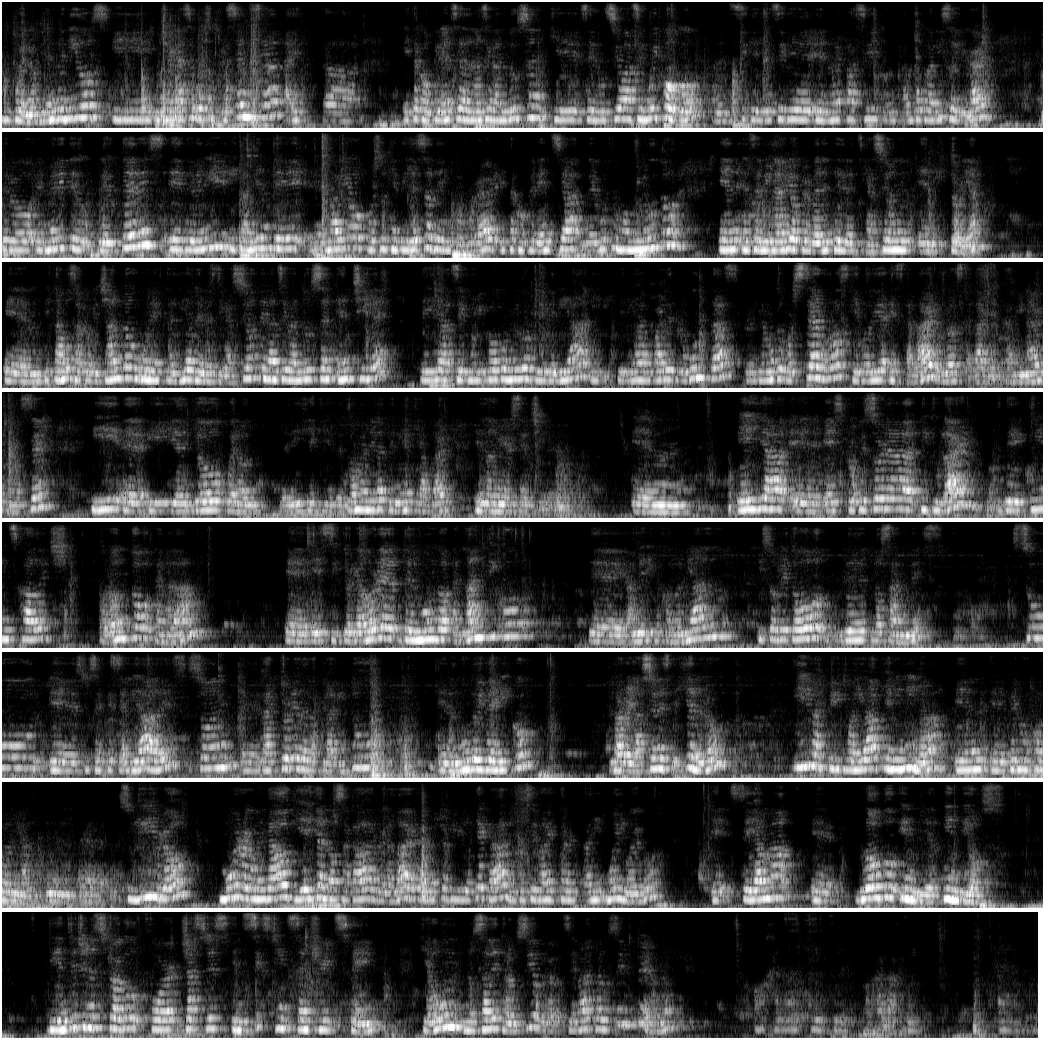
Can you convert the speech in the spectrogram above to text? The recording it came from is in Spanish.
Bueno, bienvenidos y muchas gracias por su presencia a esta, esta conferencia de Nancy Van Dusen que se anunció hace muy poco, así que yo sé que eh, no es fácil con tan poco aviso llegar, pero el mérito de ustedes eh, de venir y también de eh, Mario por su gentileza de incorporar esta conferencia de último minuto en el Seminario Permanente de Investigación en Historia. Eh, estamos aprovechando una estadía de investigación de Nancy Van Dusen en Chile. Ella se comunicó conmigo que venía y tenía un par de preguntas. Me preguntó por cerros que podía escalar, o no escalar, caminar, conocer. Y, eh, y eh, yo, bueno, le dije que de todas maneras tenía que hablar en la Universidad de Chile. Em, ella es profesora titular de Queen's College Toronto, Canadá. Eh, es historiadora del mundo atlántico, de América colonial y sobre todo de los Andes. Eh, sus especialidades son eh, la historia de la esclavitud en el mundo ibérico, las relaciones de género y la espiritualidad femenina en el Perú colonial. su libro muy recomendado que ella nos acaba de regalar a nuestra biblioteca, entonces va a estar ahí muy luego. Eh, se llama eh, Global India, Indios, The Indigenous Struggle for Justice in 16th Century Spain, que aún no sale traducido, pero se va a traducir, espero, ¿no? Ojalá, sí, sí. Ojalá. Sí.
